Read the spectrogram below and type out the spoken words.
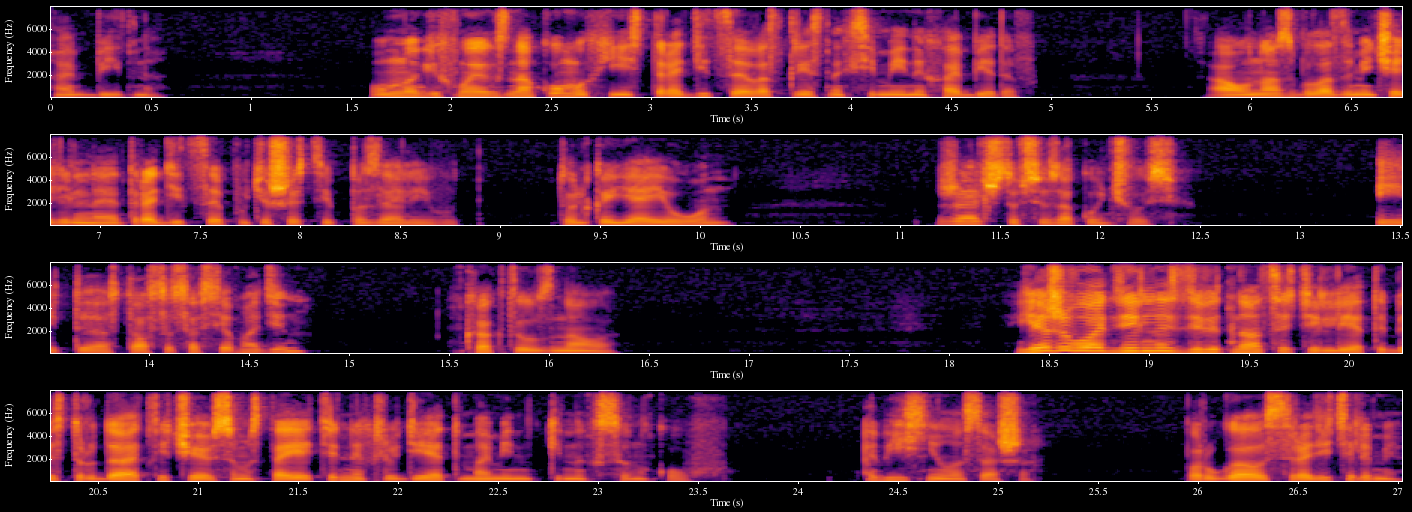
Обидно. У многих моих знакомых есть традиция воскресных семейных обедов. А у нас была замечательная традиция путешествий по заливу. Только я и он. Жаль, что все закончилось. И ты остался совсем один? Как ты узнала? Я живу отдельно с 19 лет и без труда отличаю самостоятельных людей от маменькиных сынков. Объяснила Саша. Поругалась с родителями?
